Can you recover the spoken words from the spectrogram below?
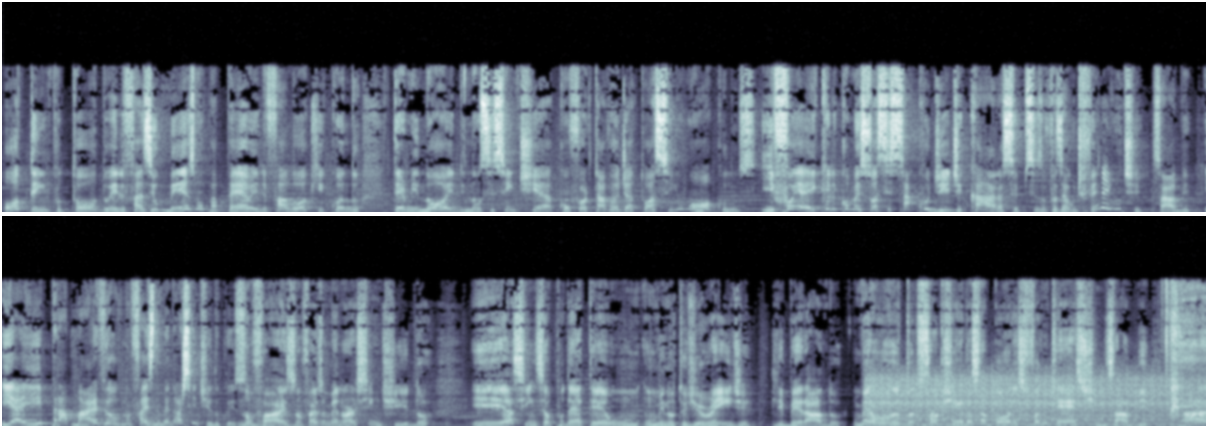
O tempo todo. Ele fazia o mesmo papel. Ele falou que quando terminou, ele não se sentia confortável de atuar sem um óculos. E foi aí que ele começou a se sacudir de cara, você precisa fazer algo diferente, sabe? E aí, pra Marvel, não faz no menor sentido com isso. Não né? faz, não faz o menor sentido. E assim, se eu puder ter um, um minuto de raid liberado, meu, eu tô de saco cheio dessa porra desse fancasting, sabe? Ah,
